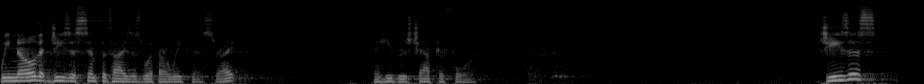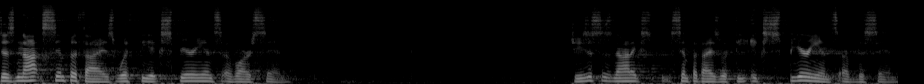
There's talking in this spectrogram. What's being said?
We know that Jesus sympathizes with our weakness, right? In Hebrews chapter 4. Jesus does not sympathize with the experience of our sin. Jesus does not ex- sympathize with the experience of the sin.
